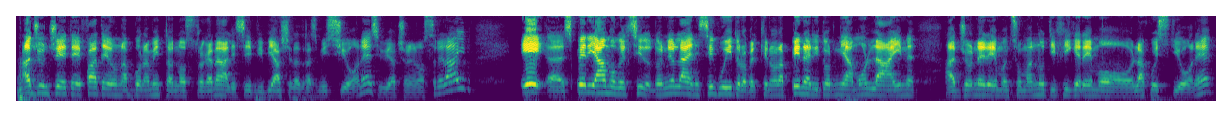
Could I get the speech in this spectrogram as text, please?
Aggiungete, fate un abbonamento al nostro canale se vi piace la trasmissione, se vi piacciono le nostre live e eh, speriamo che il sito torni online, seguitelo perché non appena ritorniamo online aggiorneremo, insomma notificheremo la questione.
